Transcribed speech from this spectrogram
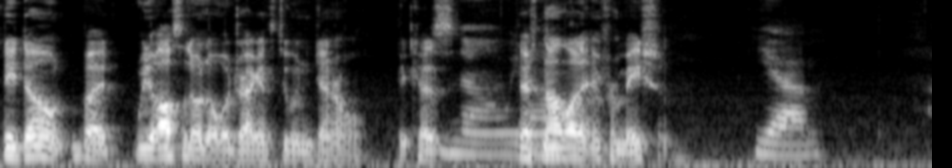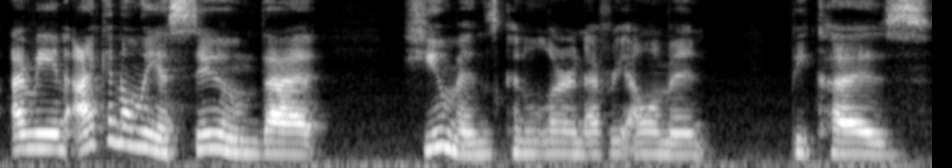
They don't, but we also don't know what dragons do in general because No, there's don't. not a lot of information. Yeah. I mean, I can only assume that humans can learn every element because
